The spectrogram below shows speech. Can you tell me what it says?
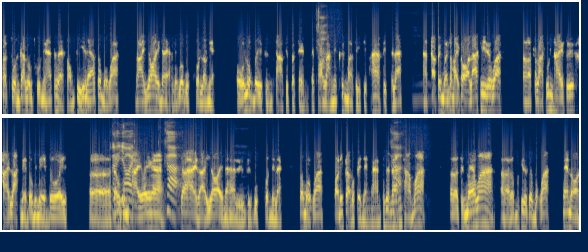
สัดส่วนการลงทุนเนี่ยฮะตั้งแต่สองปีที่แล้วต้องบอกว่ารายย่อยเนี่ยหรือว่าบุคคลเราเนี่ยโอ้ลงไปถึงสามสิบเปอร์เซ็นแต่ตอนหลังเนี่ยขึ้นมาสี่สิบห้าสิบไปแล้วนะกลับไปเหมือนสมัยก่อนแล้วที่เรียกว่าเอ่อตลาดหุ้นไทยซื้อขายหลักเนี่ยโดมิเนตโดยเอ่อนักลงทุนไทยไว้ง่ายค่ะใช่รายย่อยนะฮะหรือหรือบุคคลนี่แหละ ต้องบอกว่าตอนนี้กลับมาเป็นอย่างนั้นเพราะฉะนั้นค่ะถามว่าเอ่อ ถึงแม้ว่าเอ่อเราเมื่อกี้เราจะบอกว่าแน่นอน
